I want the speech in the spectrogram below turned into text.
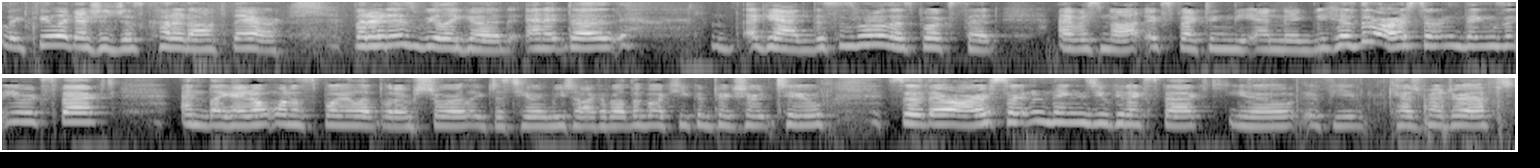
like feel like I should just cut it off there. But it is really good, and it does. Again, this is one of those books that I was not expecting the ending because there are certain things that you expect, and like I don't want to spoil it, but I'm sure like just hearing me talk about the book, you can picture it too. So there are certain things you can expect, you know, if you catch my drift.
